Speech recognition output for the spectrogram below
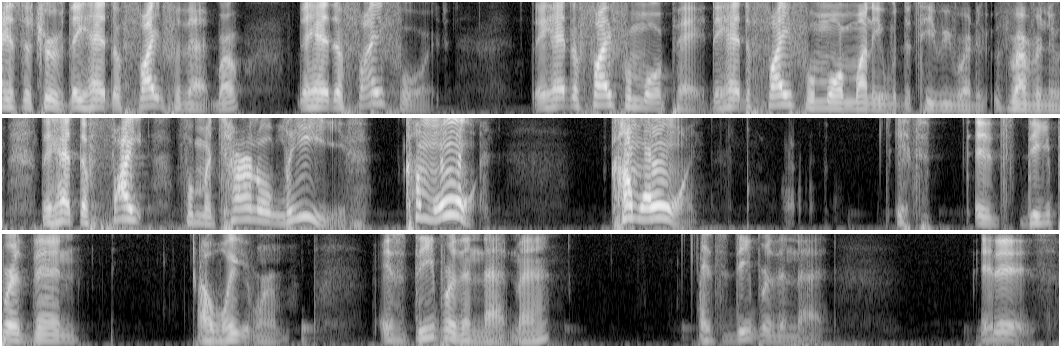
It's the truth. They had to fight for that, bro. They had to fight for it. They had to fight for more pay. They had to fight for more money with the TV re- revenue. They had to fight for maternal leave. Come on. Come on. It's it's deeper than a weight room. It's deeper than that, man. It's deeper than that. It is.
